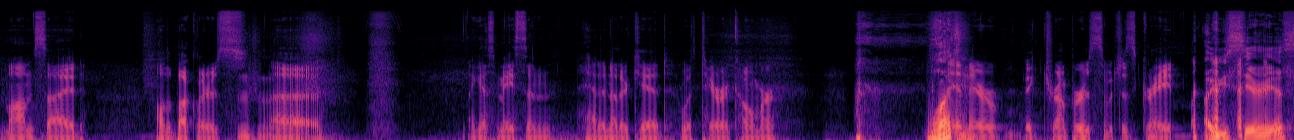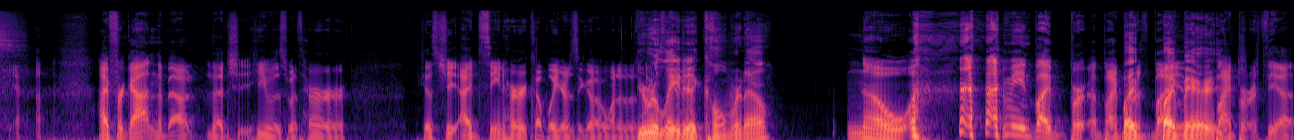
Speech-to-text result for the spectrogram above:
mom's side, all the bucklers. Mhm. Uh, I guess Mason had another kid with Tara Comer What? and they're big trumpers, which is great. Are you serious? yeah. I've forgotten about that she, he was with her because she I'd seen her a couple years ago at one of those. You're related to Comer now? No, I mean by bir- by By- birth by marriage. by birth. Yeah,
